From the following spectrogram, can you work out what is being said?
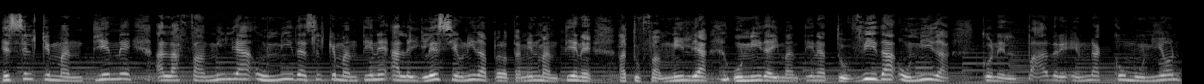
es el que mantiene a la familia unida, es el que mantiene a la iglesia unida, pero también mantiene a tu familia unida y mantiene a tu vida unida con el Padre en una comunión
